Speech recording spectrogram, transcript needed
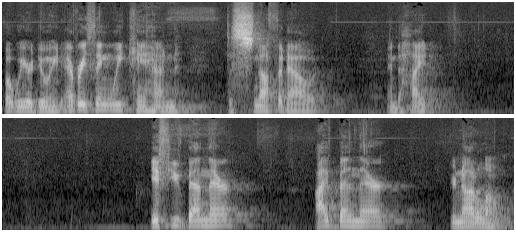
but we are doing everything we can to snuff it out and to hide it. If you've been there, I've been there, you're not alone.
